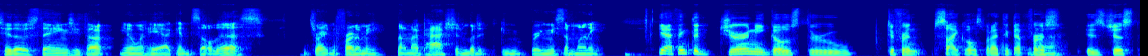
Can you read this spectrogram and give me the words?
to those things. You thought, you know hey, I can sell this. It's right in front of me. Not my passion, but it can bring me some money. Yeah, I think the journey goes through different cycles, but I think that first is just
